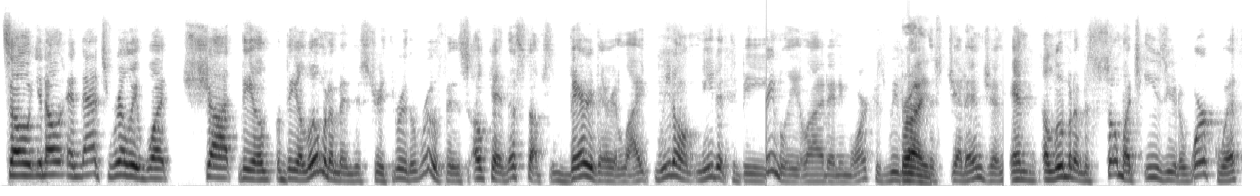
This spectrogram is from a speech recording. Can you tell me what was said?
so you know and that's really what shot the the aluminum industry through the roof is okay this stuff's very very light we don't need it to be extremely light anymore because we've Right. got this jet engine and aluminum is so much easier to work with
